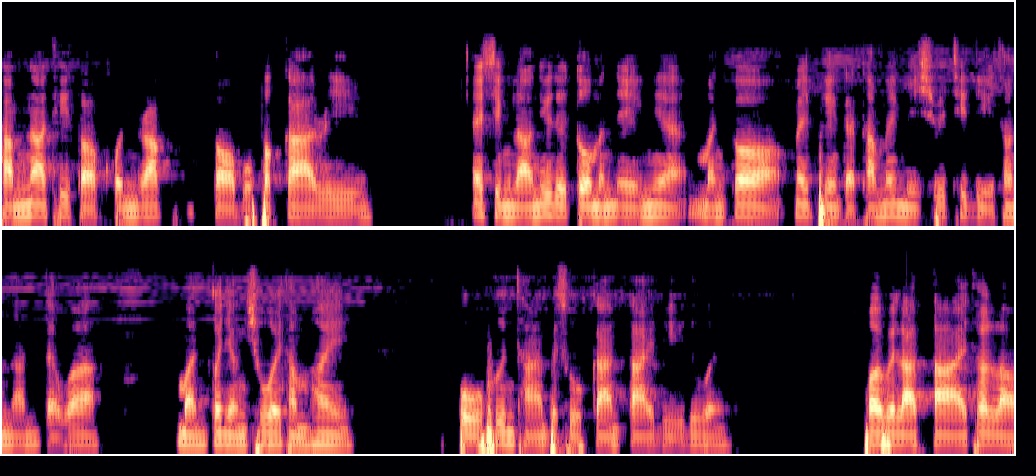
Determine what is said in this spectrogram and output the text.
ทำหน้าที่ต่อคนรักต่อบุพการีไอ้สิ่งเหล่านี้โดยตัวมันเองเนี่ย มันก็ไม่เพียงแต่ทำให้มีชีวิตที่ดีเท่านั้น แต่ว่ามันก็ยังช่วยทำให้ปูพื้นฐานไปสู่การตายดีด้วยพอเวลาตายถ้าเรา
